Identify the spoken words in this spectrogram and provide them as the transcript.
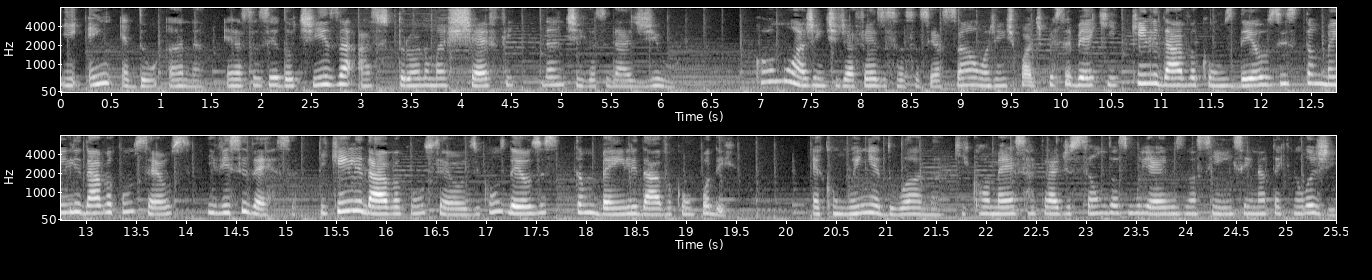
E em Edu Ana era sacerdotisa astrônoma chefe da antiga cidade de Ur. Como a gente já fez essa associação, a gente pode perceber que quem lidava com os deuses também lidava com os céus e vice-versa. E quem lidava com os céus e com os deuses também lidava com o poder. É com Enheduana que começa a tradição das mulheres na ciência e na tecnologia.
